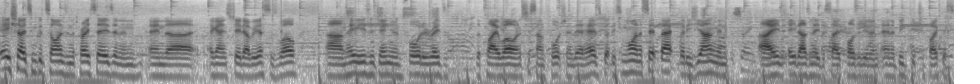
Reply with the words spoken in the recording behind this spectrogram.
He showed some good signs in the pre-season and, and uh, against GWS as well. Um, he is a genuine forward who reads the play well and it's just unfortunate that he's got this minor setback but he's young and uh, he, he, does need to stay positive and, and a big picture focus.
